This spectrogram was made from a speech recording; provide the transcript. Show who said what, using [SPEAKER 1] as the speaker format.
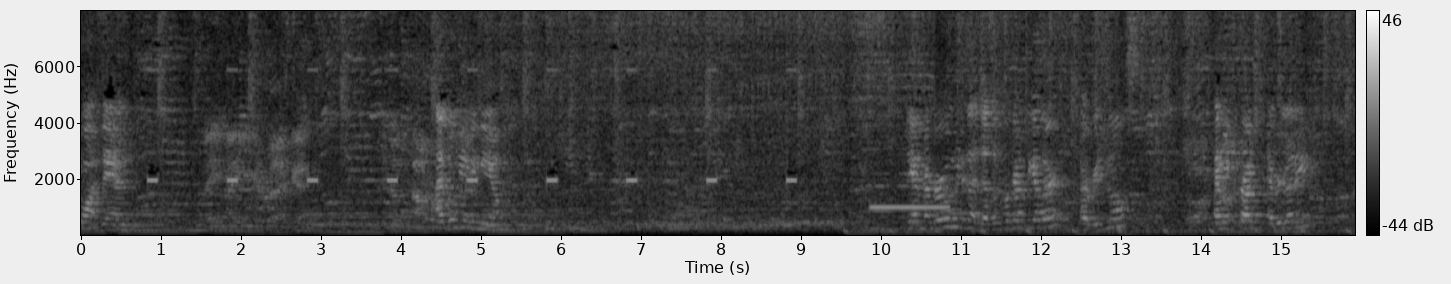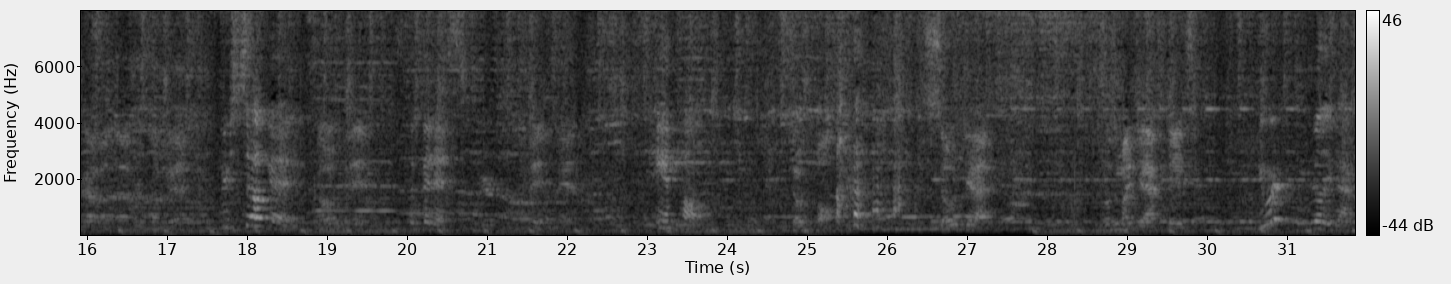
[SPEAKER 1] want, Dan. I believe in you. Dan, remember when we did that deadlift workout together at regionals? And we crushed everybody? We're so good.
[SPEAKER 2] Days.
[SPEAKER 1] You were really jacked.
